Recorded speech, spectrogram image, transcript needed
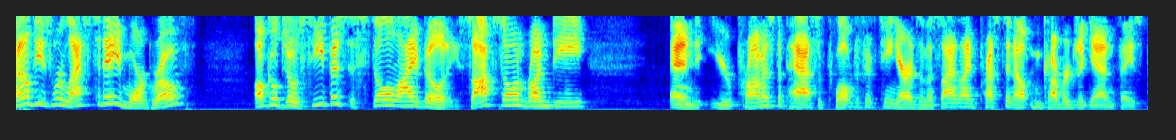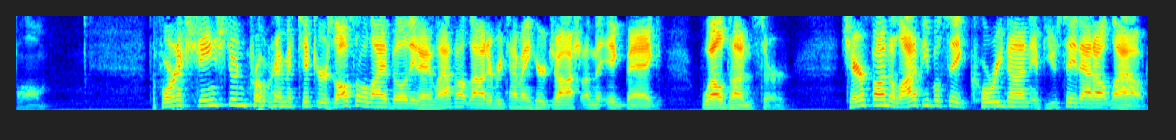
Penalties were less today, more growth. Uncle Josephus is still a liability. Soft zone run D, and your promise to pass of 12 to 15 yards on the sideline. Preston out in coverage again, facepalm. The foreign exchange student program at kicker is also a liability, and I laugh out loud every time I hear Josh on the ig bag. Well done, sir. Chair fund, a lot of people say Corey Dunn if you say that out loud.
